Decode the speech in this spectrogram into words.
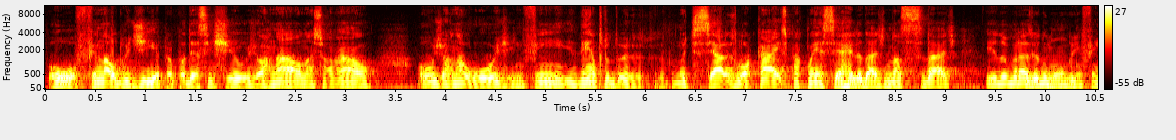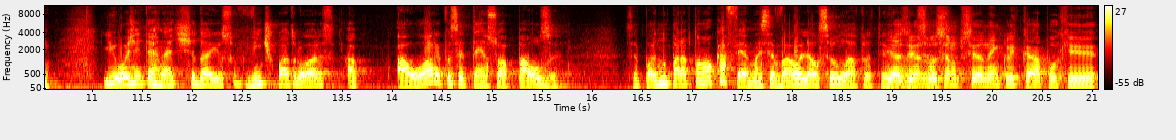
Ou final do dia para poder assistir o Jornal Nacional, ou o Jornal Hoje, enfim, e dentro dos noticiários locais para conhecer a realidade da nossa cidade e do Brasil, do mundo, enfim. E hoje a internet te dá isso 24 horas. A, a hora que você tem a sua pausa, você pode não parar para tomar o um café, mas você vai olhar o celular para ter. E às vezes você não precisa nem clicar, porque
